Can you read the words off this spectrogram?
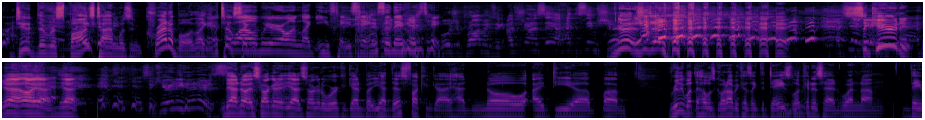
well. dude, the response time was incredible. And like, it took well, sec- we were on like East Hastings, so they he's like, just take. What was your problem? He's like, I was just trying to say I had the same shirt. Yeah, like- security. Yeah. Oh yeah. Yeah. Security Hooters. Yeah. No, it's not gonna. Yeah, it's not gonna work again. But yeah, this fucking guy had no idea. Um, really, what the hell was going on? Because like the days look at his head when um they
